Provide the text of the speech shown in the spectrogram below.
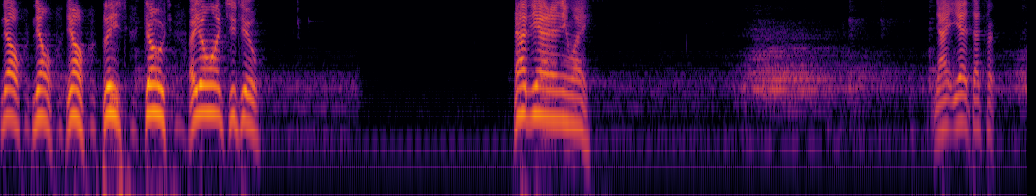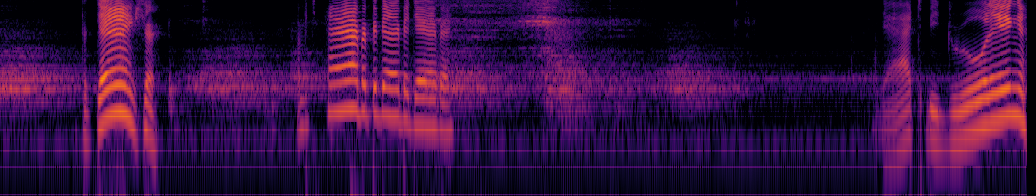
no, no, no, please don't. I don't want you to. Not yet, anyway. Not yet. That's for. For dang sure. I'm That be drooling.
